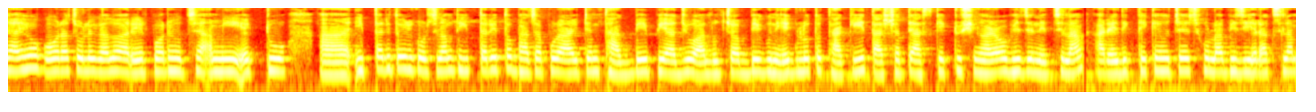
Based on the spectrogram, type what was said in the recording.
যাই হোক, ওরা চলে গেল। আর এরপরে হচ্ছে আমি একটু ইফতারি তৈরি করছিলাম। তো ইফতারি তো ভাজা আইটেম থাকবে, পেঁয়াজু, আলু চপ, বেগুনি, এগুলো তো থাকেই। তার সাথে আজকে একটু সিঙ্গারাও ভেজে নিচ্ছিলাম। আর এদিক থেকে হচ্ছে ছোলা ভিজিয়ে রাখছিলাম।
